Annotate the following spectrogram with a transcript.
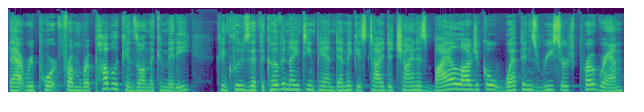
That report from Republicans on the committee concludes that the COVID 19 pandemic is tied to China's biological weapons research program,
